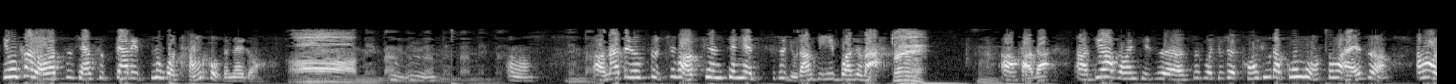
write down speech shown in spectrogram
因为他姥姥之前是家里弄过敞口的那种，哦，明白，嗯明白，嗯明白，明白，嗯，明白。啊，那这个是至少先先念四十九章第一波是吧？对，嗯，啊，好的。啊，第二个问题是，师傅就是同修的公公生了癌症，然后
